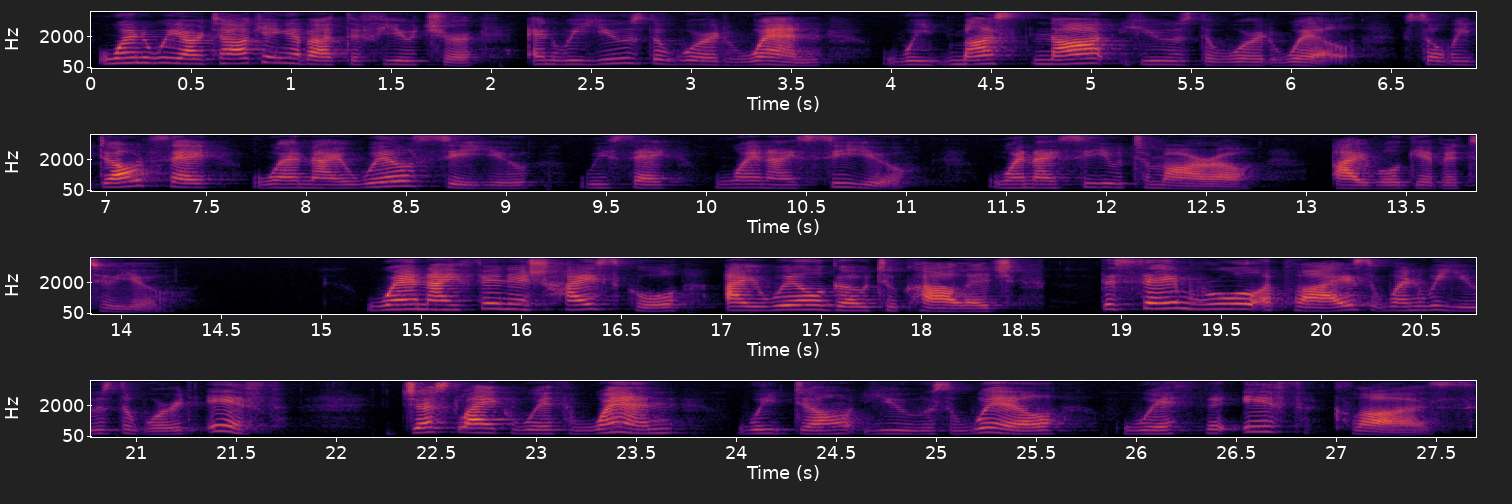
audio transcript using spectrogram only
When we are talking about the future and we use the word when, we must not use the word will. So we don't say, when I will see you, we say, when I see you. When I see you tomorrow, I will give it to you. When I finish high school, I will go to college. The same rule applies when we use the word if. Just like with when, we don't use will with the if clause.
